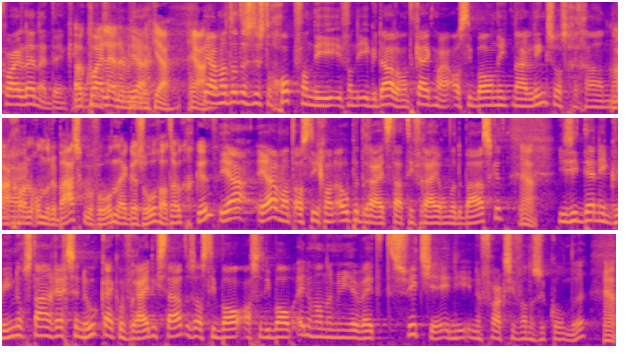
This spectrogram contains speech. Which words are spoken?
Kawhi Leonard, denk ik. Oh, Kawhi Leonard bedoel ik, ja. ja. Ja. want dat is dus de gok van die, van die Iguodala. Want kijk maar, als die bal niet naar links was gegaan... maar naar- gewoon onder de basket bijvoorbeeld. Naar Gasol had ook gekund. Ja, ja, want als die gewoon open draait, staat hij vrij onder de basket. Ja. Je ziet Danny Green nog staan rechts in de hoek. Kijk hoe vrij die staat. Dus als, die bal, als ze die bal op een of andere manier weten te switchen in, die, in een fractie van een seconde, Ja.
